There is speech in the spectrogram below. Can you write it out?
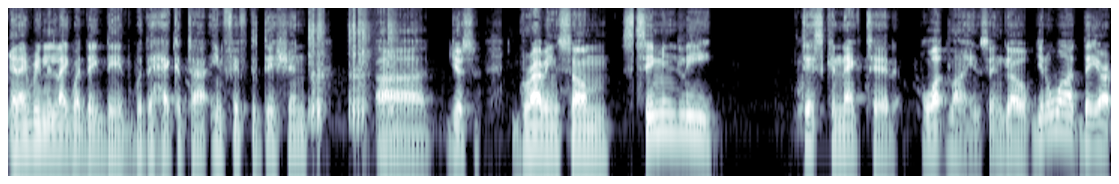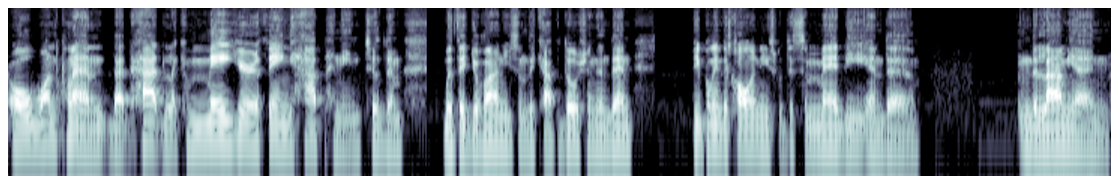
and I really like what they did with the Hecata in fifth edition. Uh, just grabbing some seemingly disconnected bloodlines and go, you know what? They are all one clan that had like a major thing happening to them with the Giovannis and the Cappadocians, and then people in the colonies with the Samedi and the and the Lamia and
